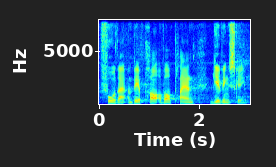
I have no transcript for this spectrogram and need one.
for that and be a part of our planned giving scheme.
